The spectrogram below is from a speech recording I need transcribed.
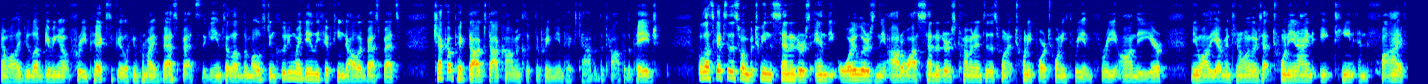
Now, while I do love giving out free picks, if you're looking for my best bets, the games I love the most, including my daily $15 best bets, check out PickDawgz dogs.com and click the premium picks tab at the top of the page. But let's get to this one between the Senators and the Oilers and the Ottawa Senators coming into this one at 24, 23, and 3 on the year. Meanwhile, the Edmonton Oilers at 29, 18, and 5.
